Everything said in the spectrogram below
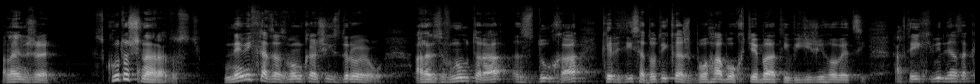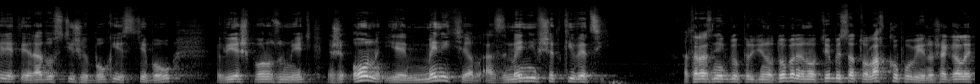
Lenže skutočná radosť nevychádza z vonkajších zdrojov, ale zvnútra, z ducha, kedy ty sa dotýkaš Boha, Boh teba ty vidíš jeho veci. A v tej chvíli na základe tej radosti, že Boh je s tebou, vieš porozumieť, že On je meniteľ a zmení všetky veci. A teraz niekto príde, no dobre, no tebe sa to ľahko povie, no však ale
